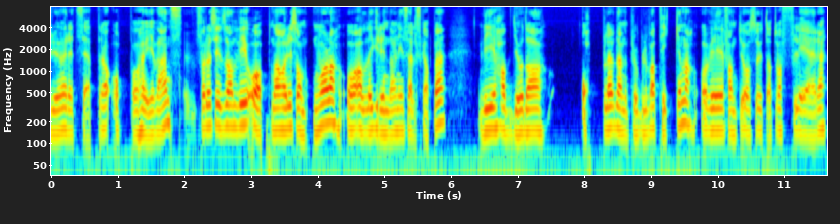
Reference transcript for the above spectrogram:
rør etc. oppå høye vans. For å si det sånn, vi åpna horisonten vår, da, og alle gründerne i selskapet. Vi hadde jo da opplevd denne problematikken, da, og vi fant jo også ut at det var flere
